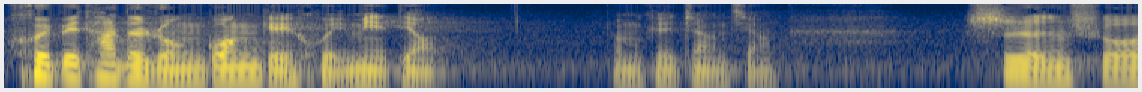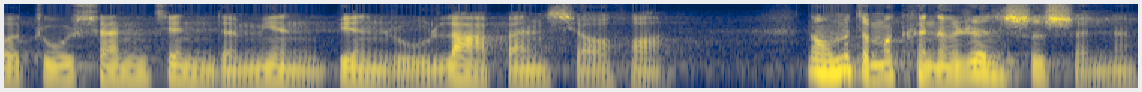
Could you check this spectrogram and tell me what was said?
会被他的荣光给毁灭掉，我们可以这样讲。诗人说：“诸山见的面，便如蜡般消化。”那我们怎么可能认识神呢？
